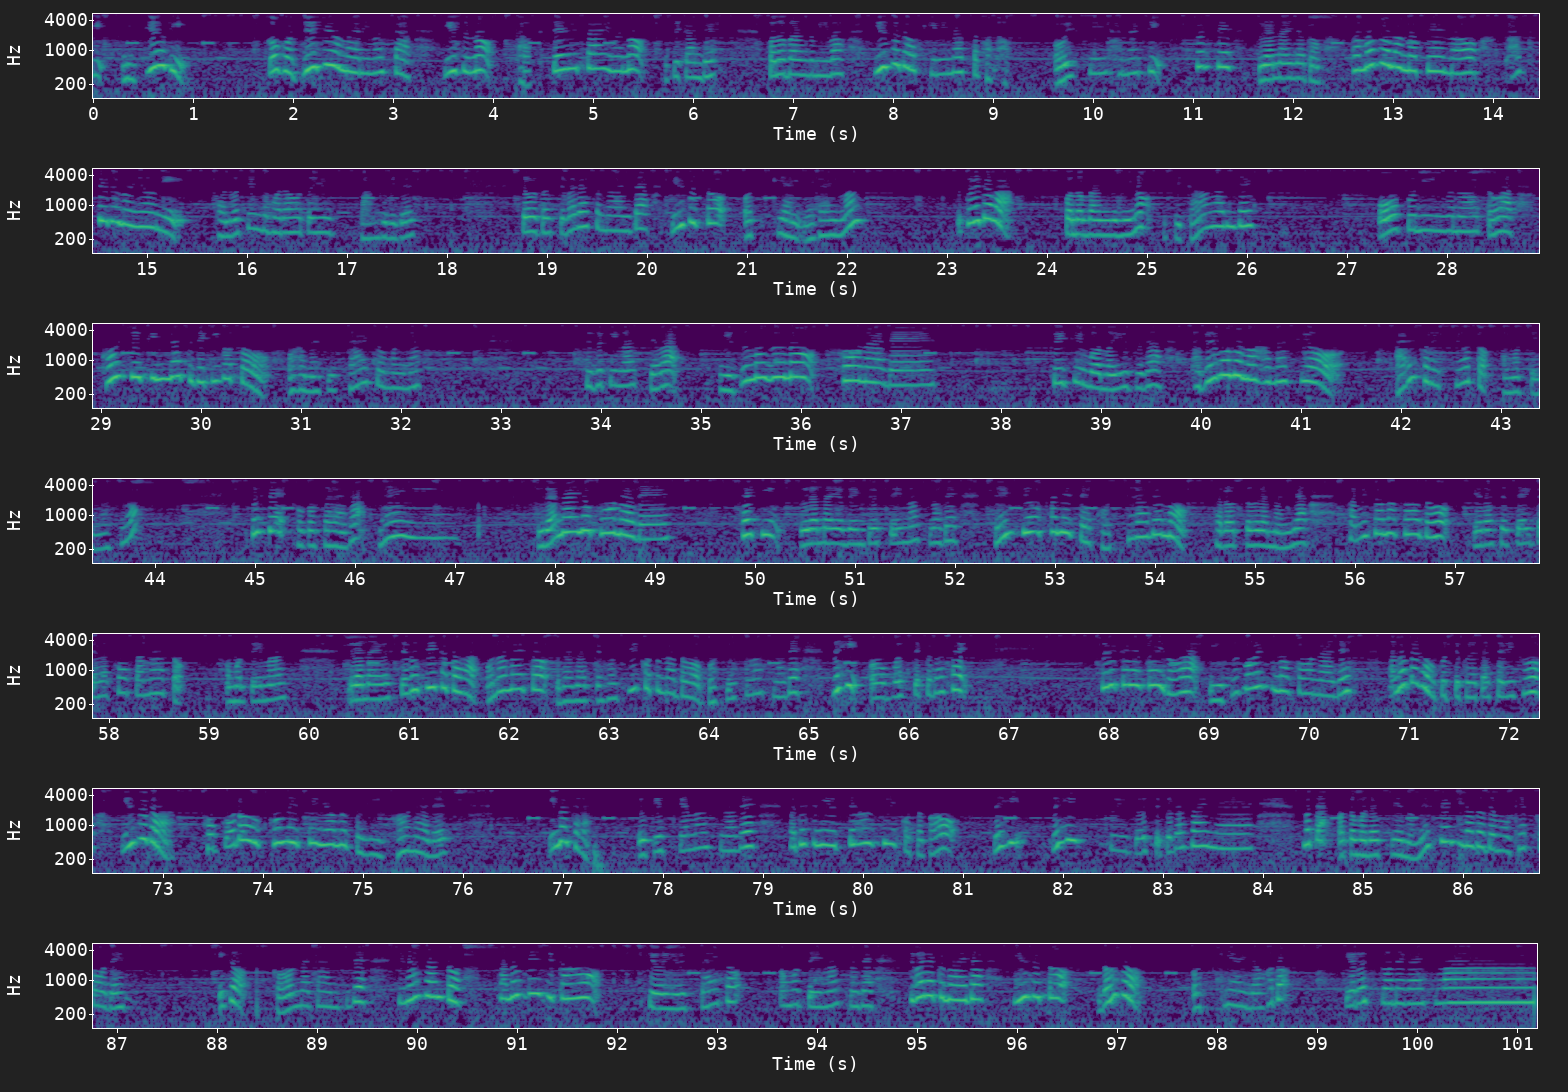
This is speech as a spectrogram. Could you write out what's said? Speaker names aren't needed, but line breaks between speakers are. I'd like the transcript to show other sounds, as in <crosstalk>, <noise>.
日日曜日。午後10時を回りました。ゆずのカクテルタイムの時間です。この番組はゆずが気になったこと美味しい話そして占いなど様々なテーマをカクテルのように楽しんでもらおうという番組です。どうぞしばらくの間ゆずとお付き合い願います。それではこの番組の時間割です。オープニングの後は今週気になった出来事をお話ししたいと思います。続きましては、ゆずもぐのコーナーです。食いしん坊のゆずが食べ物の話をあれこれしようと思っていますよ。そして、ここからがメイン。占いのコーナーです。最近、占いを勉強していますので、勉強を兼ねてこちらでもタロット占いや神様カードをやらせていただこうかなと思っています。占いをしてほしい方は、お名前と占ってほしいことなどを募集しますので、ぜひ応募してください。それから最後は、ゆずボイスのコーナーです。あなたが送ってくれたセリフを、ゆずが心を込めて読むというコーナーです。今から受け付けますので、私に言ってほしい言葉を、ぜひ、ぜひツイートしてくださいね。また、お友達へのメッセージなどでも結構です。以上、こんな感じで皆さんと楽しい時間を共有したいと思っていますので、しばらくの間、ゆずとどうぞお付き合いのほどよろしくお願いします。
